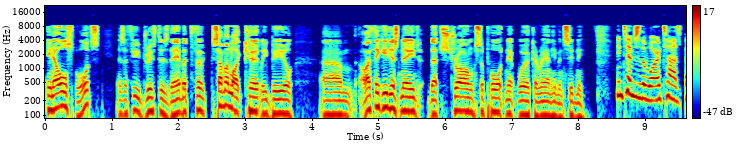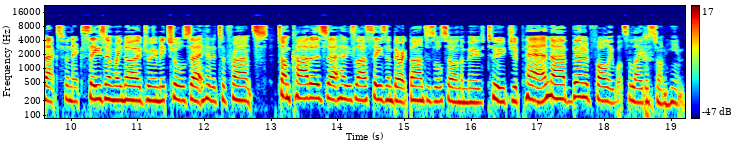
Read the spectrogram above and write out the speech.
in all sports, there's a few drifters there, but for someone like Kurtley Beale, um, I think he just needs that strong support network around him in Sydney. In terms of the Waratahs backs for next season, we know Drew Mitchell's uh, headed to France. Tom Carter's uh, had his last season. Berrick Barnes is also on the move to Japan. Uh, Bernard Foley, what's the latest on him?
